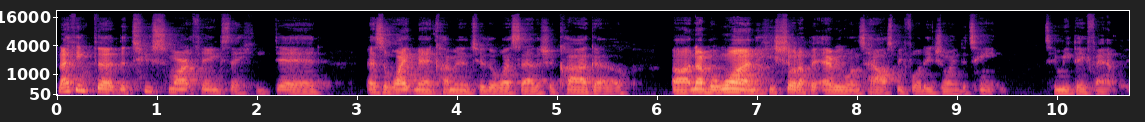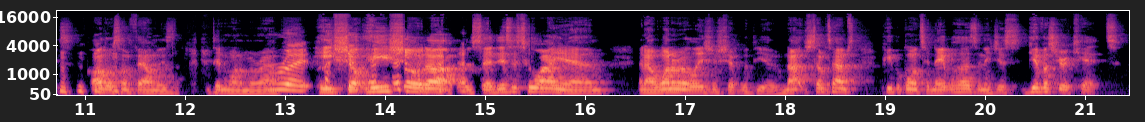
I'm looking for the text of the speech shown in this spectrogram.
and I think the the two smart things that he did as a white man coming into the West Side of Chicago. Uh, number one, he showed up at everyone's house before they joined the team to meet their families. Although some families didn't want him around, right? He showed he showed up and said, "This is who I am, and I want a relationship with you." Not sometimes people go into neighborhoods and they just give us your kids,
